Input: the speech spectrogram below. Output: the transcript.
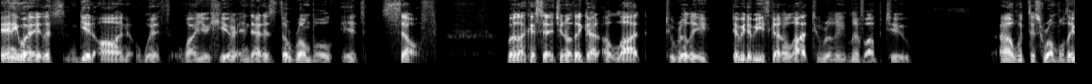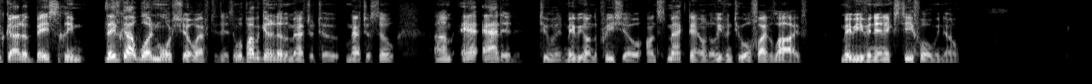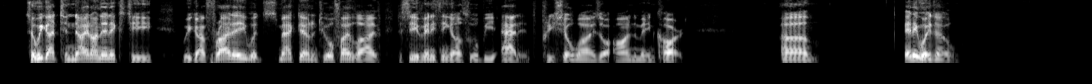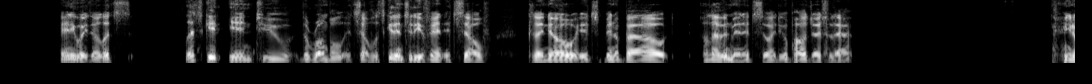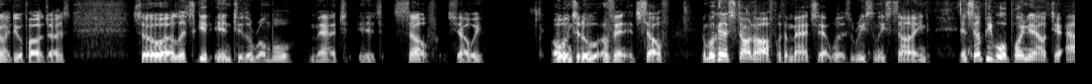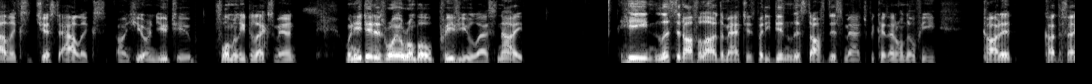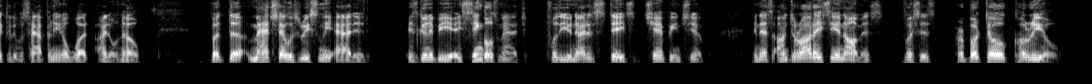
anyway, let's get on with why you're here, and that is the Rumble itself. But like I said, you know they got a lot to really. WWE's got a lot to really live up to uh, with this Rumble. They've got to basically they've got one more show after this, and we'll probably get another match or two, match or so um, a- added to it, maybe on the pre-show on SmackDown or even 205 Live, maybe even NXT for all we know. So we got tonight on NXT. We got Friday with SmackDown and 205 Live to see if anything else will be added, pre-show wise or on the main card. Um. Anyway, though. Anyway, though, let's let's get into the Rumble itself. Let's get into the event itself because I know it's been about 11 minutes, so I do apologize for that. you know, I do apologize. So uh, let's get into the Rumble match itself, shall we? Or into the event itself. And we're going to start off with a match that was recently signed. And some people were pointing out to Alex, just Alex, on here on YouTube, formerly Deluxe Man, when he did his Royal Rumble preview last night, he listed off a lot of the matches, but he didn't list off this match because I don't know if he caught it, caught the fact that it was happening or what. I don't know. But the match that was recently added is going to be a singles match for the United States Championship, and that's Andrade Cien versus Humberto Carrillo.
